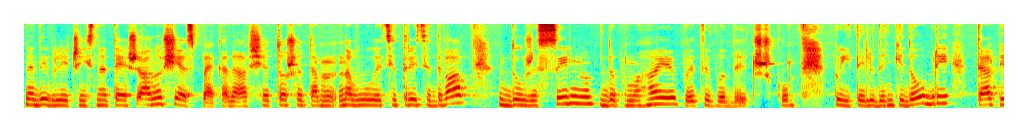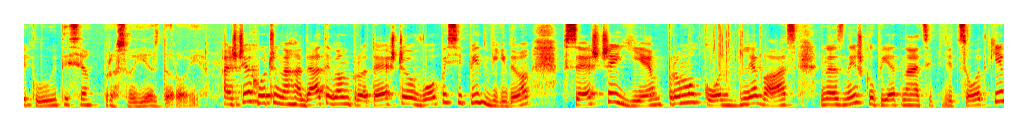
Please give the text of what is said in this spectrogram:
не дивлячись на те, що а ну ще спека, да, ще то, що там на вулиці 32, дуже сильно допомагає пити водичку. Пийте, люденьки добрі, та піклуйтеся про своє здоров'я. А ще хочу нагадати вам про те, що в описі під відео все ще є промокод для вас на знижку 15%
